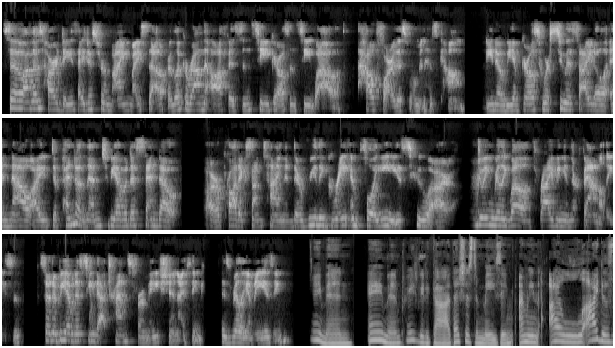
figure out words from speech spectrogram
So on those hard days, I just remind myself or look around the office and see girls and see, wow, how far this woman has come. You know, we have girls who are suicidal, and now I depend on them to be able to send out our products on time. And they're really great employees who are doing really well and thriving in their families. And so to be able to see that transformation, I think is really amazing. Amen. Amen. Praise be to God. That's just amazing. I mean, I, I just,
